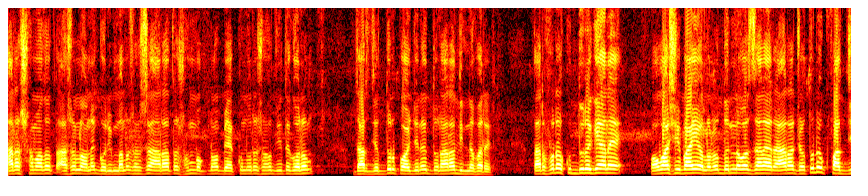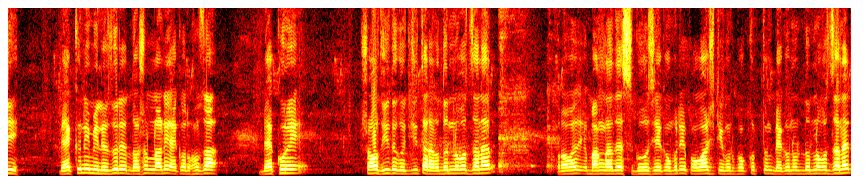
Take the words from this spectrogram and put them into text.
আর সমাজত আসলে অনেক গরিব মানুষ আছে, আরা তো সম্ভব ন ব্যাকুন্দুরে সহযোগিতা গরম। যার যেদূর প্রয়োজনের দোনারা দিন পারে। তারপরে কুদ্দুরে জ্ঞানে প্রবাসী ভাই অলর ধন্যবাদ জানার আর যতটুকু পাচ্ছি ব্যাকুনি মিলে জুড়ে দশল লাড়ি, একর হোজা ব্যাকুনি সহযোগিতা করছি তার আরও ধন্যবাদ জানার। প্রবাসী বাংলাদেশ গৌসিয়া কোম্পানি প্রবাসী টিমের পক্ষ থেকে বেগুনের ধন্যবাদ জানার।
